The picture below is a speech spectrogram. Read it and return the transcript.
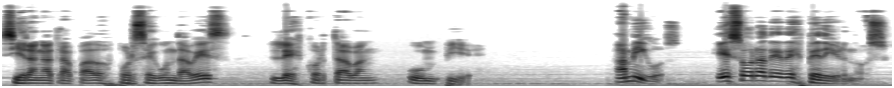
si eran atrapados por segunda vez, les cortaban un pie. Amigos, es hora de despedirnos.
